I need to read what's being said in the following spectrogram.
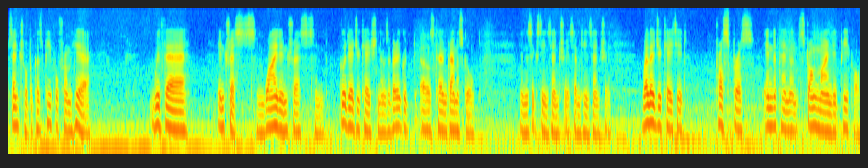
central because people from here, with their interests and wide interests and good education. There was a very good Earls Colne Grammar School in the 16th century, 17th century. Well educated, prosperous, independent, strong minded people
